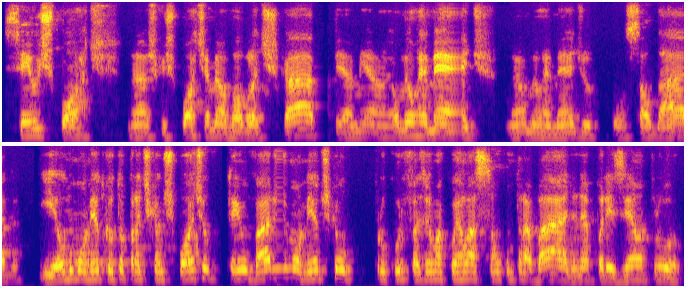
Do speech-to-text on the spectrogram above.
sem o esporte. Né? Acho que o esporte é a minha válvula de escape, é, minha, é o meu remédio, né? o meu remédio saudável. E eu, no momento que eu estou praticando esporte, eu tenho vários momentos que eu procuro fazer uma correlação com o trabalho, né? Por exemplo,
